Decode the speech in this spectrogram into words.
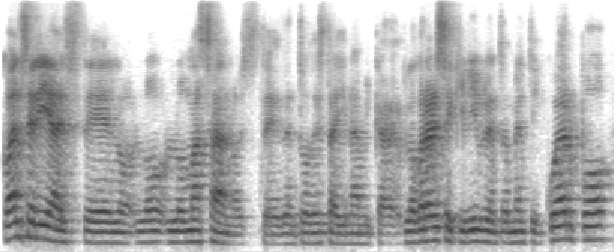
¿Cuál sería este, lo, lo, más sano este, dentro de esta dinámica? Lograr ese equilibrio entre mente y cuerpo,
